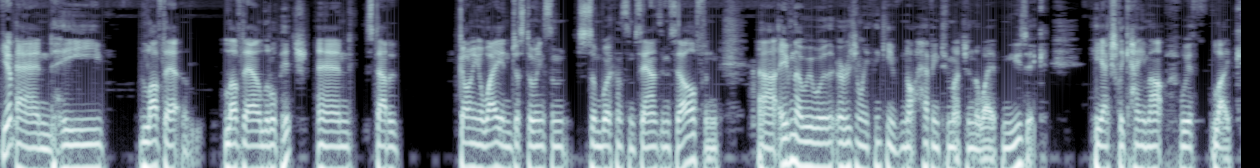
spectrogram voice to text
Yep. and he loved our loved our little pitch and started going away and just doing some some work on some sounds himself. And uh, even though we were originally thinking of not having too much in the way of music, he actually came up with like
